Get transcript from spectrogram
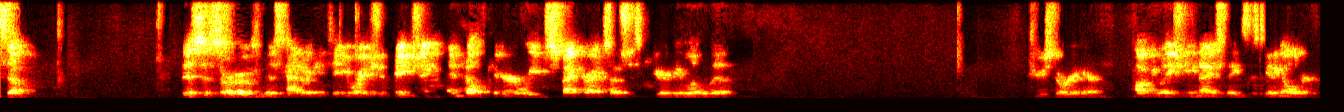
So, this is sort of, this kind of a continuation, aging and healthcare. We backtrack social security a little bit. True story here. Population the United States is getting older.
